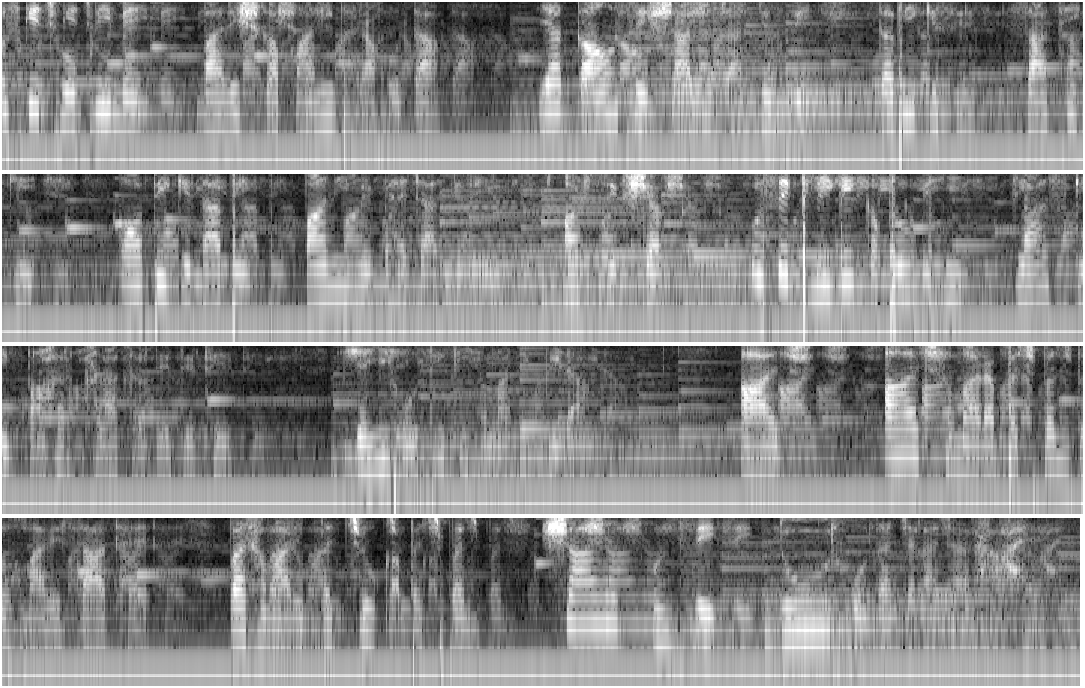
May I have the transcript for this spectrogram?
उसकी झोपड़ी में बारिश का पानी भरा होता या गाँव से शाला जाते हुए कभी किसी साथी की कॉपी किताबें पानी में बह जाती थी और शिक्षक उसे भीगे कपड़ों में ही क्लास के बाहर खड़ा कर देते थे। यही होती थी हमारी पीड़ा। आज आज हमारा बचपन तो हमारे साथ है, पर हमारे बच्चों का बचपन शायद उनसे दूर होता चला जा रहा है।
